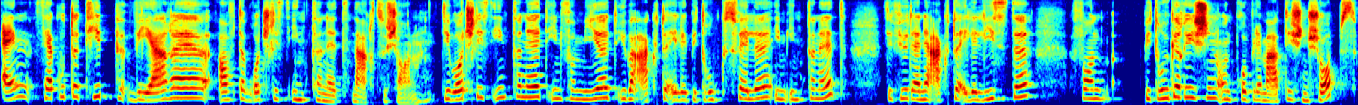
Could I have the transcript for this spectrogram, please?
Ein sehr guter Tipp wäre, auf der Watchlist Internet nachzuschauen. Die Watchlist Internet informiert über aktuelle Betrugsfälle im Internet. Sie führt eine aktuelle Liste von betrügerischen und problematischen Shops.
